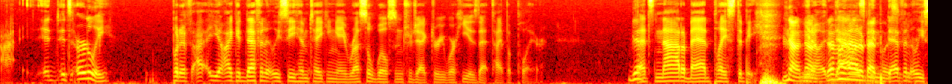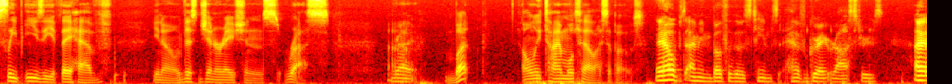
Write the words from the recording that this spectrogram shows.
I, it, it's early, but if I, you know, I could definitely see him taking a Russell Wilson trajectory where he is that type of player. Yeah. That's not a bad place to be. No, no, you know, definitely not a bad can place. to be. definitely sleep easy if they have, you know, this generation's Russ. Uh, Right. but only time will tell, I suppose. It helps. I mean, both of those teams have great rosters. I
